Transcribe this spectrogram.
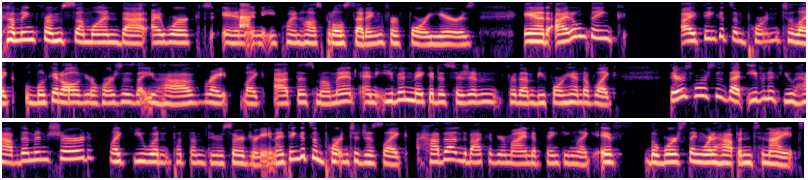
coming from someone that I worked in an equine hospital setting for four years, and I don't think, I think it's important to like look at all of your horses that you have right, like at this moment, and even make a decision for them beforehand of like, there's horses that even if you have them insured, like you wouldn't put them through surgery. And I think it's important to just like have that in the back of your mind of thinking like if the worst thing were to happen tonight,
